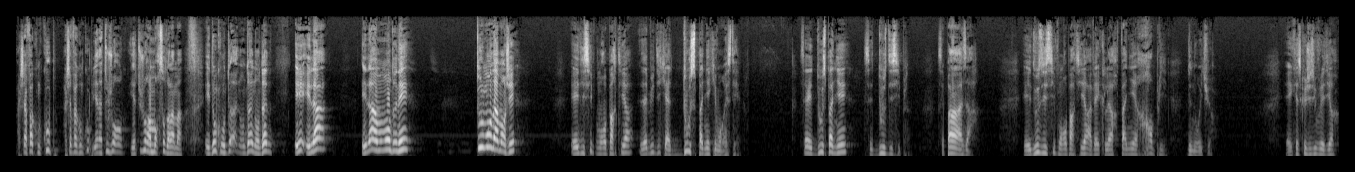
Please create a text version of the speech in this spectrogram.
à chaque fois qu'on coupe, à chaque fois qu'on coupe, il y en a toujours, il y a toujours un morceau dans la main. Et donc on donne, on donne, on donne. Et, là, et là, à un moment donné, tout le monde a mangé. Et les disciples vont repartir. La Bible dit qu'il y a 12 paniers qui vont rester. Savez, 12 paniers, c'est 12 disciples. C'est pas un hasard. Et les 12 disciples vont repartir avec leur panier rempli de nourriture. Et qu'est-ce que Jésus voulait dire?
